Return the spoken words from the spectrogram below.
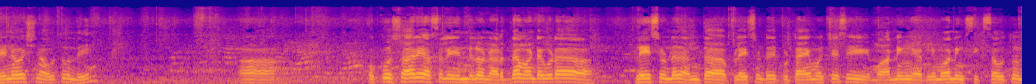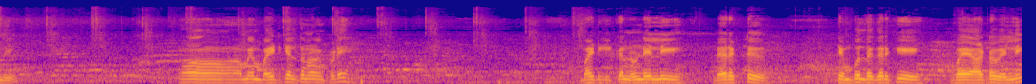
రెనోవేషన్ అవుతుంది. ఒక్కోసారి అసలు ఇందులో నడదామంటే కూడా ప్లేస్ ఉండదు. అంత ప్లేస్ ఉంటుంది ఇప్పుడు టైం వచ్చేసి మార్నింగ్ ఎర్లీ మార్నింగ్ సిక్స్ అవుతుంది. మేము బయటకు వెళ్తున్నాం ఇప్పుడే. బయటికి ఇక్కడ నుండి వెళ్ళి డైరెక్ట్ టెంపుల్ దగ్గరికి బై ఆటో వెళ్ళి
